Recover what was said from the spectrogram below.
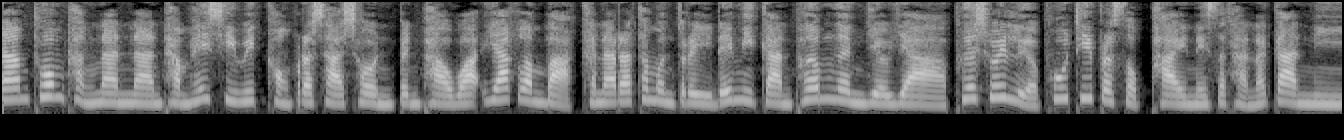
น้ำท่วมขังนานๆทำให้ชีวิตของประชาชนเป็นภาวะยากลำบากคณะรัฐมนตรีได้มีการเพิ่มเงินเยียวยา เพื่อช่วยเหลือผู้ที่ประสบภัยในสถานการณ์นี้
